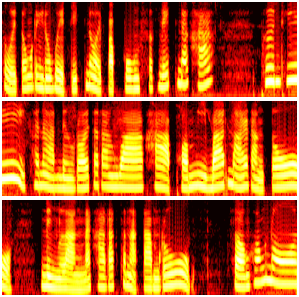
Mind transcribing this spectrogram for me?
สวยต้องรีโนเวทนิดหน่อยปรับปรุงสักนิดนะคะ พื้นที่ขนาด 100 ตารางวาค่ะ พร้อมมีบ้านไม้หลังโต1หลังนะคะ ลักษณะตามรูป 2 ห้องนอน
